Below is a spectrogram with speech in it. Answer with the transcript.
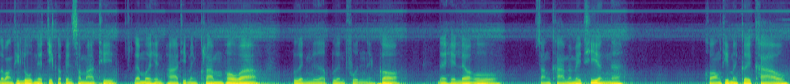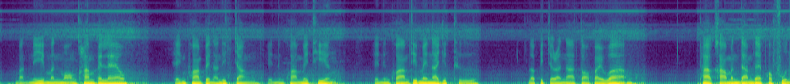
ระหว่างที่รูปเนี่ยจิตก็เป็นสมาธิ และเมื่อเห็นผ้าที่มันคล้ำเพราะว่า ปื้อนเหงื่อเปื้อนฝุ่นเนี่ยก็ได้เห็นแล้วโอ้ สังขารมันไม่เที่ยงนะ ของที่มันเคยขาว บัดนี้มันหมองคล้ำไปแล้ว เห็นความเป็นอนิจจัง เห็นถึงความไม่เที่ยง เห็นถึงความที่ไม่น่ายึดถือ เราพิจารณาต่อไปว่าผ้าขาวมันดำได้เพราะฝุ่น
